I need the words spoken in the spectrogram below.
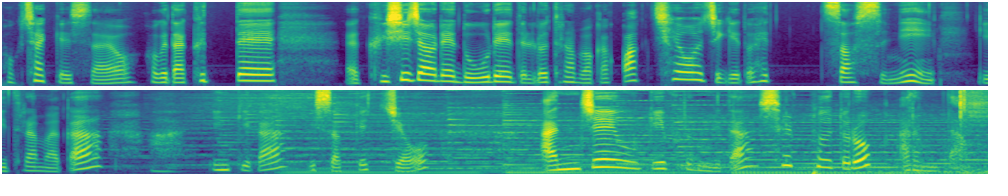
벅찼겠어요. 거기다 그때 그 시절의 노래들로 드라마가 꽉 채워지기도 했었으니 이 드라마가 아, 인기가 있었겠죠. 안재욱이 부릅니다. 슬프도록 아름다움.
